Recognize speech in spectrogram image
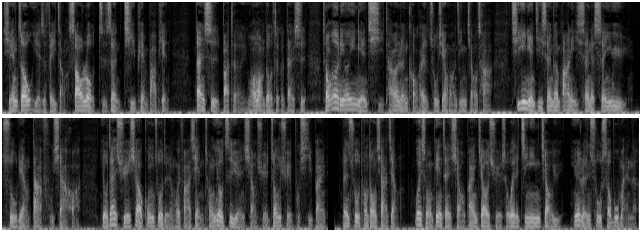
咸粥也是飞涨，烧肉只剩七片八片。但是，but 往往都有这个但是。从二零二一年起，台湾人口开始出现黄金交叉，七一年级生跟八年级生的生育数量大幅下滑。有在学校工作的人会发现，从幼稚园、小学、中学、补习班人数通通下降。为什么变成小班教学？所谓的精英教育。因为人数收不满了，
